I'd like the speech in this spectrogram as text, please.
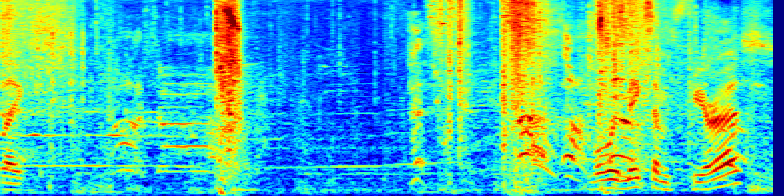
like, where we make them fear us?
